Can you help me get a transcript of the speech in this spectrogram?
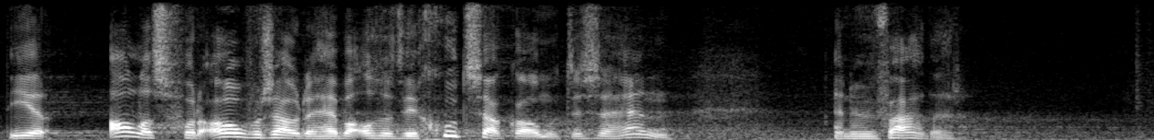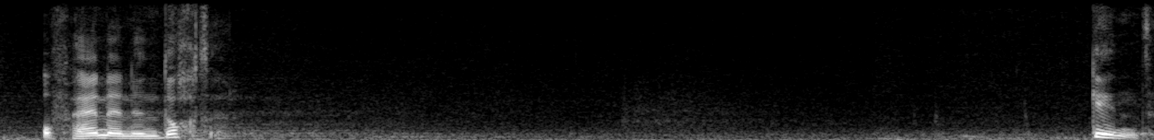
die er alles voor over zouden hebben als het weer goed zou komen tussen hen en hun vader. Of hen en hun dochter. Kind,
